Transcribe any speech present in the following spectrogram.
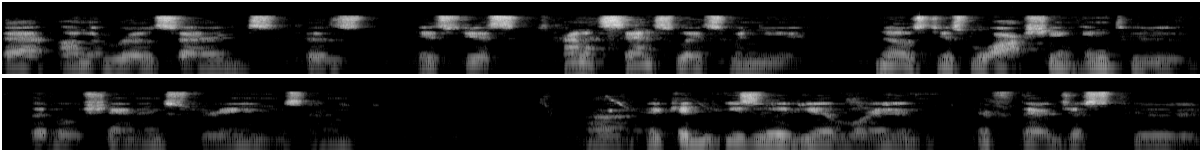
that on the roadsides because it's just kind of senseless when you know it's just washing into the ocean and streams and uh, it could easily be avoided if they're just to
